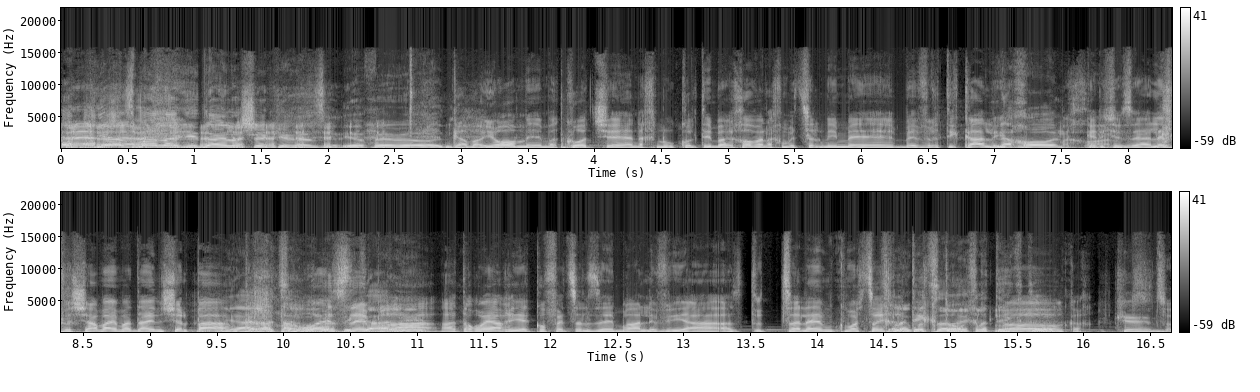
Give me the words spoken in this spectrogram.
הגיע הזמן להגיד די לשקר הזה. יפה מאוד. גם היום אה, מכות שאנחנו קולטים ברחוב אנחנו מצלמים אה, בוורטיקלי. נכון. נכון. כדי שזה יעלה, ושם הם עדיין של פעם. יאללה, אתה רואה. זברה, אתה רואה אריה קופץ על זברה, לביאה, אז תצלם כמו שצריך לטיקטוק. שצריך לטיקטוק. לא. כן, זה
